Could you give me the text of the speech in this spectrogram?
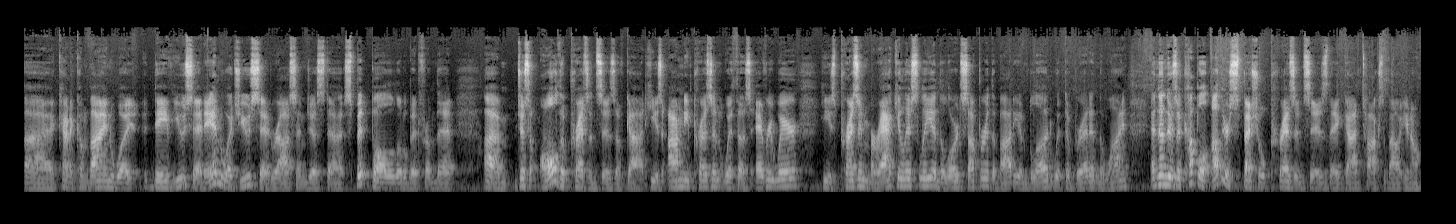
uh, kind of combine what Dave you said and what you said, Ross, and just uh, spitball a little bit from that. Um, just all the presences of God. He is omnipresent with us everywhere. He's present miraculously in the Lord's Supper, the body and blood with the bread and the wine. And then there's a couple other special presences that God talks about, you know,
